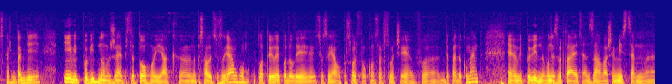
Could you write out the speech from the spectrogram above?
скажімо так, дії. І відповідно, вже після того, як е, написали цю заяву, оплатили, подали цю заяву посольство, консульство чи в ДП документ. е, Відповідно, вони звертаються за вашим місцем е,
